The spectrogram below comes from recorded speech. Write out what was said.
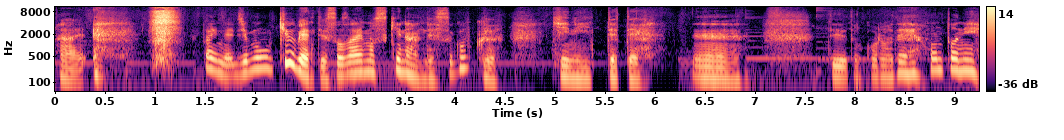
はい。やっぱりね自分キューベンっていう素材も好きなんですごく気に入っててうん。っていうところで本当に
